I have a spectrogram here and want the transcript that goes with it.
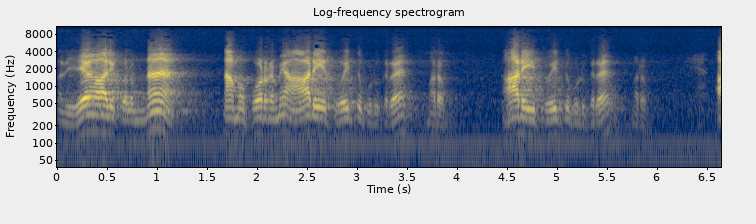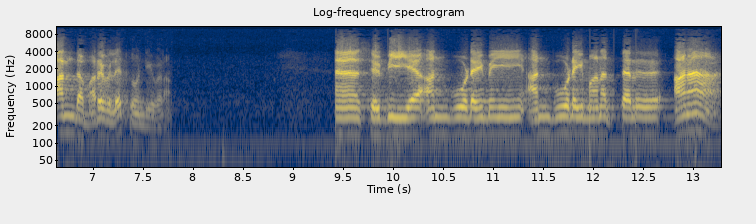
அந்த ஏகாலி குலம்னா நாம போடுறோமே ஆடையை துவைத்து கொடுக்கிற மரம். ஆடையை துவைத்து கொடுக்கிற மரம். அந்த மரபில தோண்டி வரான் செவிய அன்புடைமை அன்புடை மனத்தர் ஆனா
